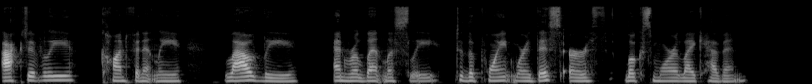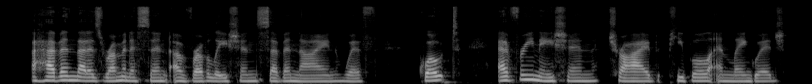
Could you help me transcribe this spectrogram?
actively, confidently, loudly, and relentlessly to the point where this earth looks more like heaven. A heaven that is reminiscent of Revelation 7 9 with, quote, every nation, tribe, people, and language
